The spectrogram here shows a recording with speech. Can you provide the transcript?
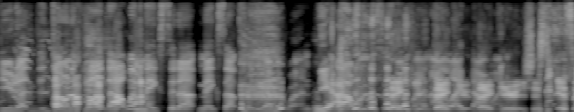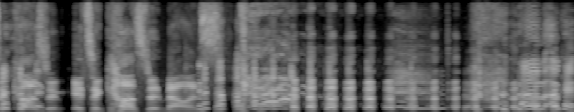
you. Don't, don't apologize. That one makes it up. Makes up for the other one. Yeah. that one was a thank good you, one. I thank like you, that thank one. you. It's just it's a constant it's a constant balance. um, okay,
